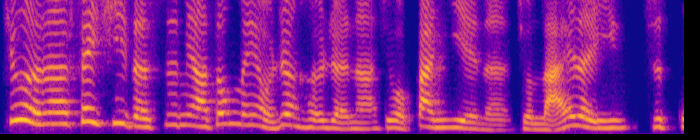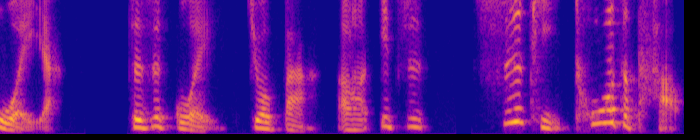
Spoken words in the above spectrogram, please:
结果呢，废弃的寺庙都没有任何人啊，结果半夜呢，就来了一只鬼呀、啊。这只鬼就把啊一只尸体拖着跑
